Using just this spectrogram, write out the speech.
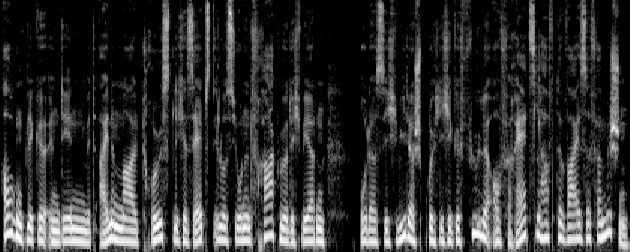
Augenblicke, in denen mit einem Mal tröstliche Selbstillusionen fragwürdig werden oder sich widersprüchliche Gefühle auf rätselhafte Weise vermischen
